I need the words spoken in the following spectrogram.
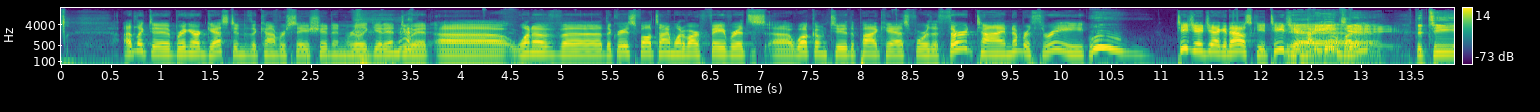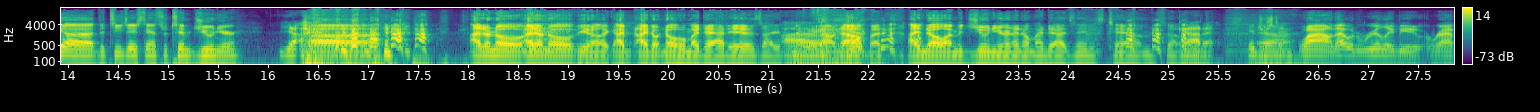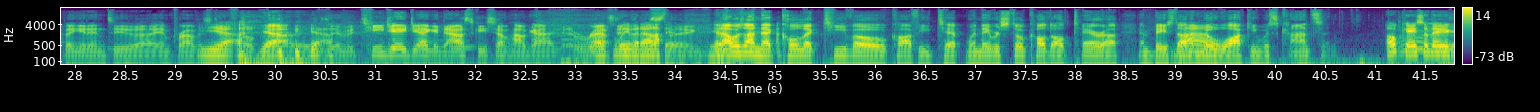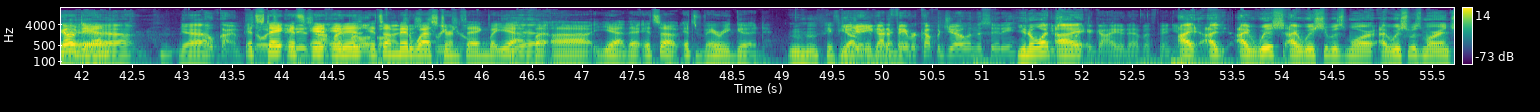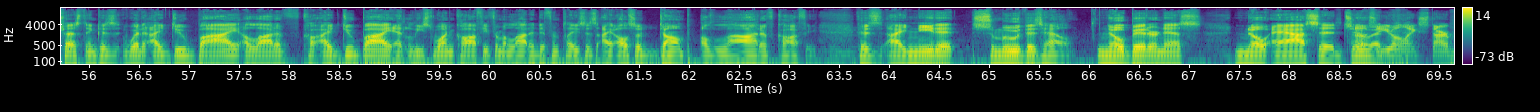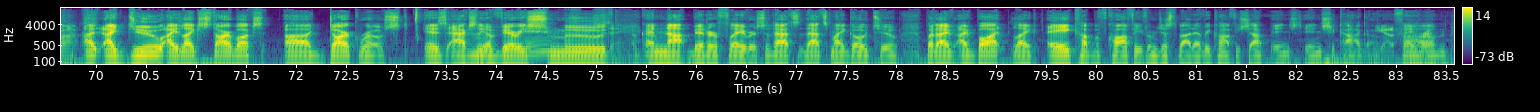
I'd like to bring our guest into the conversation and really get into it. Uh, one of uh, the greatest of all time, one of our favorites. Uh, welcome to the podcast for the third time, number three. Woo! TJ Jagodowski. TJ, how you doing, buddy? The T, uh, the TJ stands for Tim Jr. Yeah. I don't know. I don't know. You know, like I, I don't know who my dad is. I never Uh, found out, but I know I'm a junior, and I know my dad's name is Tim. So Got it. Interesting. Yeah. Wow, that would really be wrapping it into uh, improv. is Yeah. Yeah. is Yeah. If TJ Jagodowski somehow got wrapped Let's leave into it this out there. thing. And I was on that Colectivo coffee tip when they were still called Alterra and based out of Milwaukee, Wisconsin. Okay, so there you go, Dan. Yeah. Yeah. Okay, It's so stay. it It's is it, it is. It's a midwestern regional. thing, but yeah, Yeah. but uh, yeah, th- it's a it's very good. Mm-hmm. If Yeah, if you you're got a favorite cup of Joe in the city? You know what? You I- like a guy who'd have opinion. I, I, I wish I wish it was more I wish it was more interesting because when I do buy a lot of co- I do buy at least one coffee from a lot of different places. I also dump a lot of coffee because I need it smooth as hell, no bitterness, no acid to oh, it. so you don't like Starbucks? I, I do. I like Starbucks uh, dark roast is actually a very smooth Okay. and not bitter flavor. So that's that's my go-to. But I've I've bought like a cup of coffee from just about every coffee shop in in Chicago. You got a favorite? Um,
